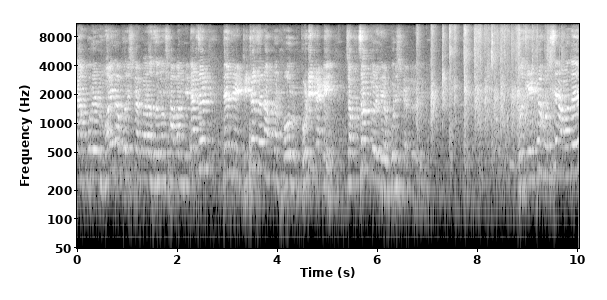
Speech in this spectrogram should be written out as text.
কাপড়ের ময়লা পরিষ্কার করার জন্য সাবান ডিটারজেন্ট তেমনি ডিটারজেন্ট আপনার হোল বডিটাকে চকচক করে দেবে পরিষ্কার করে দেবে। তো এটা হচ্ছে আমাদের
